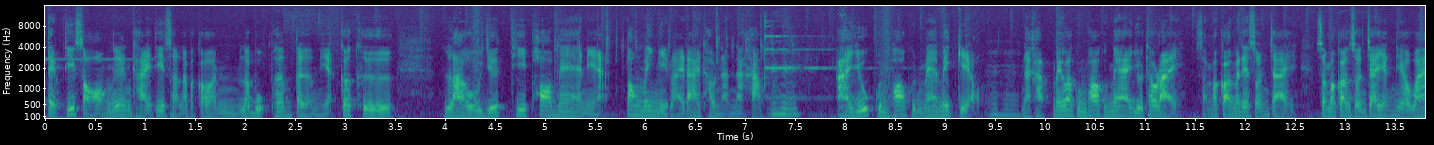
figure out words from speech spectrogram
เต็ปที่ 2 เงื่อนไขที่สรรพากรระบุเพิ่มเติมเนี่ยก็คือ เรายึดที่พ่อแม่เนี่ยต้องไม่มีรายได้เท่านั้นนะครับอือฮึอายุคุณพ่อคุณแม่ไม่เกี่ยวอือฮึนะครับไม่ว่าคุณพ่อคุณแม่อายุเท่าไหร่สรรพากรไม่ได้สนใจสรรพากรสนใจอย่างเดียวว่า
